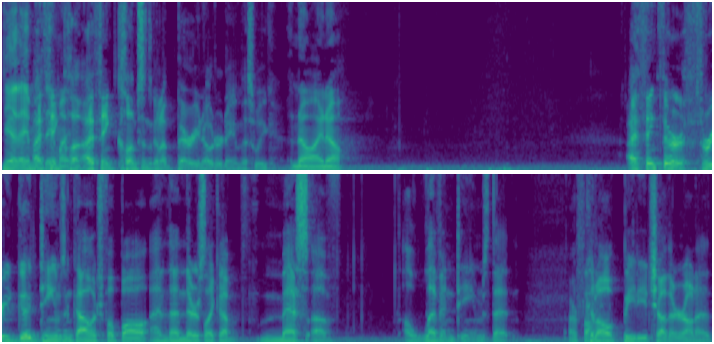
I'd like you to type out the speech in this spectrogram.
Yeah, they. I they think might. Cle- I think Clemson's going to bury Notre Dame this week. No, I know. I think there are three good teams in college football, and then there's like a mess of eleven teams that could all beat each other on a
